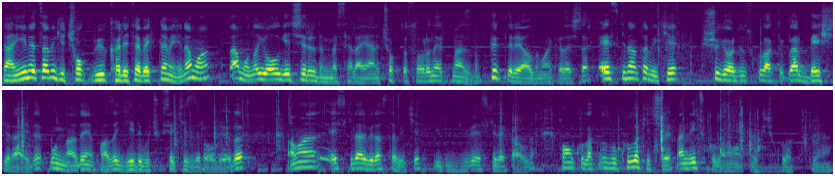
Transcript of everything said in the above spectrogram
Yani yine tabii ki çok büyük kalite beklemeyin ama ben buna yol geçirirdim mesela yani çok da sorun etmezdim. 40 liraya aldım arkadaşlar. Eskiden tabii ki şu gördüğünüz kulaklıklar 5 liraydı. Bunlar da en fazla 7,5-8 lira oluyordu. Ama eskiler biraz tabii ki bildiğiniz gibi eskide kaldı. Son kulaklığımız bu kulak içi. Ben de hiç kullanamam kulak içi kulaklık ya.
